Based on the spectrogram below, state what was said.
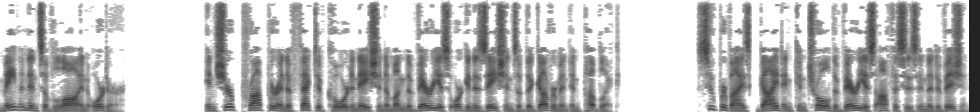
Maintenance of law and order. Ensure proper and effective coordination among the various organizations of the government and public. Supervise, guide and control the various offices in the division.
